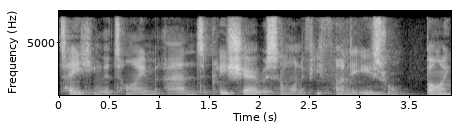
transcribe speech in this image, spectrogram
taking the time, and please share it with someone if you find it useful. Bye.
